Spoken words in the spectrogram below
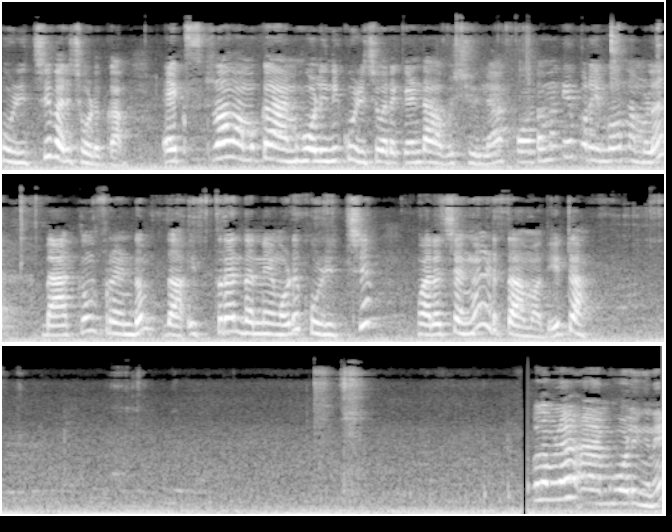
കുഴിച്ച് വരച്ചു കൊടുക്കാം. എക്സ്ട്രാ നമുക്ക് ആം ഹോൾ ഇനി കുഴിച്ച് വരയ്ക്കേണ്ട ആവശ്യമില്ല. കോട്ടൺ ഒക്കെ പറയുമ്പോൾ നമ്മൾ ബാക്കും ഫ്രണ്ടും ഇത്രയും തന്നെ അങ്ങോട്ട് കുഴിച്ച് വരച്ചങ്ങ് എടുത്താൽ മതി കേട്ടോ അപ്പൊ നമ്മൾ ആം ഹോൾ ഇങ്ങനെ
